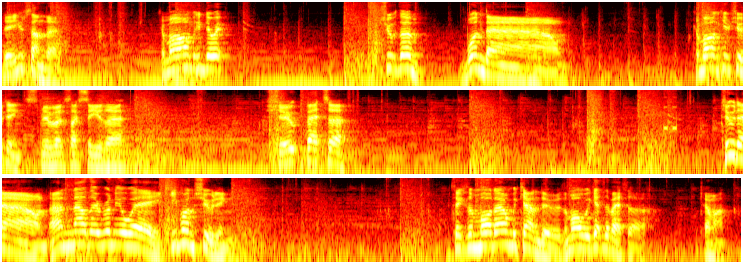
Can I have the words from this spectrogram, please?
Yeah, you stand there. Come on, we can do it. Shoot them. One down. Come on, keep shooting. Smithers, I see you there. Shoot better. Two down. And now they're running away. Keep on shooting. Take some more down, we can do. The more we get, the better. Come on.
